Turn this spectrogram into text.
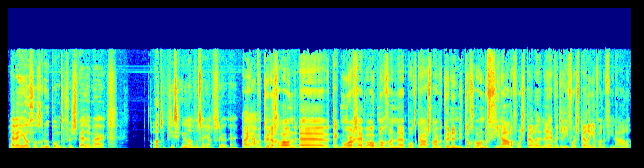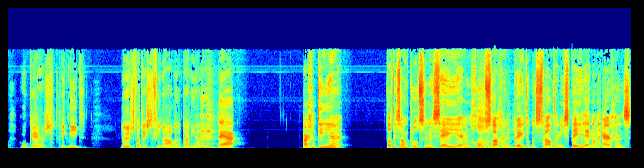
We hebben heel veel geroepen om te voorspellen, maar wat we precies gingen doen, hadden we volgens mij niet afgesproken. Nou ja, we kunnen gewoon. eh, kijk, morgen hebben we ook nog een eh, podcast. Maar we kunnen nu toch gewoon de finale voorspellen. En dan hebben we drie voorspellingen van de finale. Who cares? Ik niet. Dus wat is de finale, Danielle? Nou ja, Argentinië, dat is zo'n klotsende zee en een golfslag en een breedte op het strand. En die spelen en dan ergens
